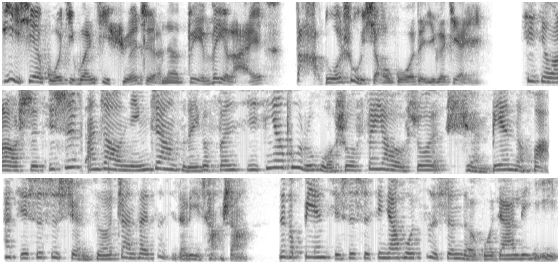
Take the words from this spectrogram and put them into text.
一些国际关系学者呢对未来大多数小国的一个建议。谢谢王老师。其实按照您这样子的一个分析，新加坡如果说非要说选边的话，它其实是选择站在自己的立场上，那个边其实是新加坡自身的国家利益。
